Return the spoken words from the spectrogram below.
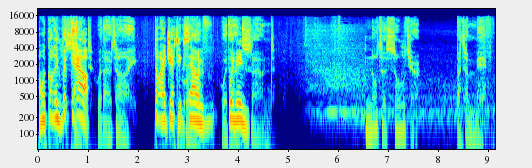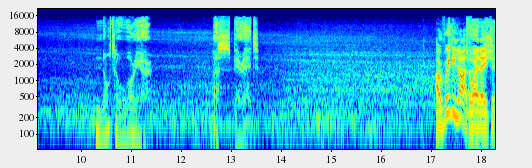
Oh my god, they ripped it out! Without eye. Diegetic sound Wrath without went in. sound. Not a soldier, but a myth. Not a warrior, a spirit. I really like the way they do,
